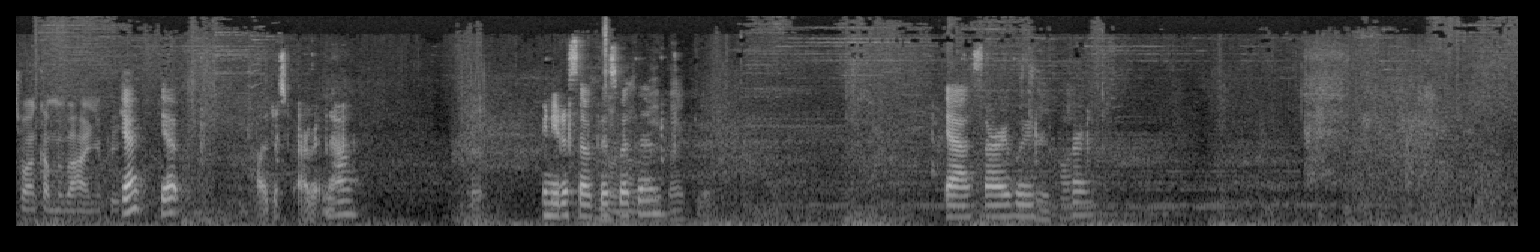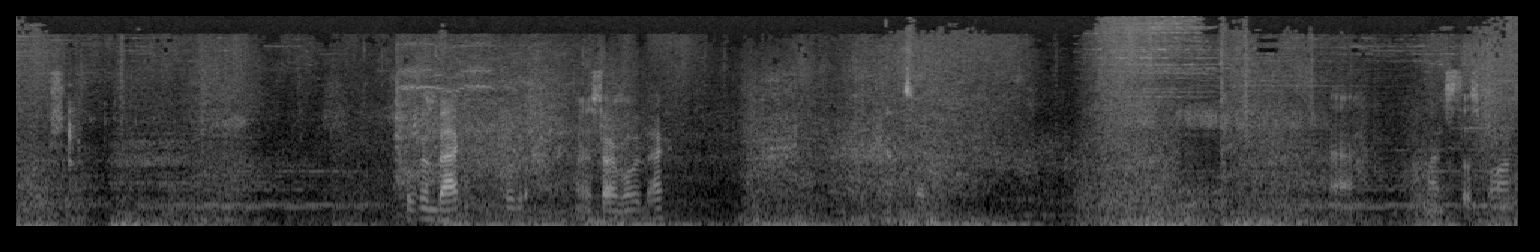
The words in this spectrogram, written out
There's one coming behind you, please. Yep, yep. I'll just grab it now. Okay. We need to soak this with him. yeah. Yeah, sorry, we. Three sorry. Moving back. a little bit. I'm gonna start moving back. Ah, mine's still spawned.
